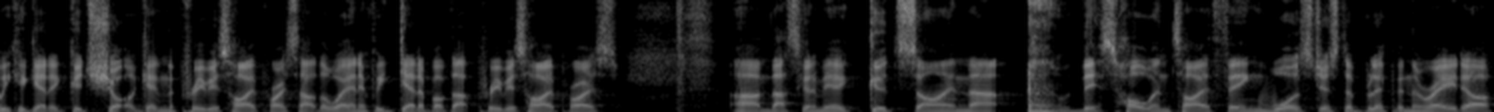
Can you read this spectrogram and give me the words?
we could get a good shot at getting the previous high price out of the way. And if we get above that previous high price, um, that's going to be a good sign that this whole entire thing was just a blip in the radar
